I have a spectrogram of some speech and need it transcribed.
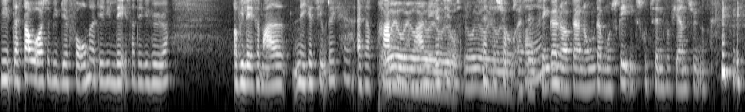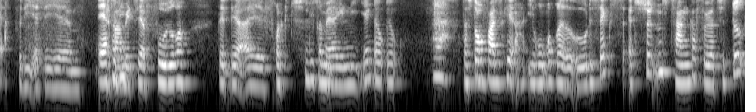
vi, der står jo også, at vi bliver formet af det, vi læser, det vi hører. Og vi læser meget negativt, ikke? Altså pressen jo, jo, jo, er meget negativ, jo, jo, jo, jo, jo. Altså jeg tænker nok, der er nogen, der måske ikke skulle tænde for fjernsynet. ja. Fordi at det øh, Ja, er bare fordi- med til at fodre den der øh, frygt, Lige som er præcis. inde i. Ikke? Jo, jo. Der står faktisk her i Romerbrevet 8.6, at syndens tanker fører til død,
